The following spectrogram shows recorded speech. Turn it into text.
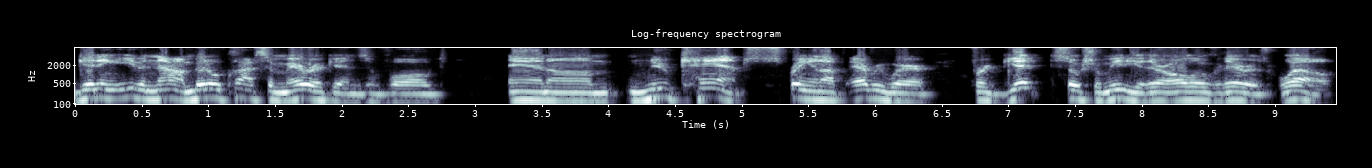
getting even now middle class Americans involved, and um, new camps springing up everywhere. Forget social media; they're all over there as well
